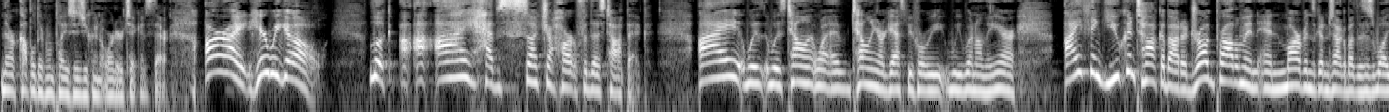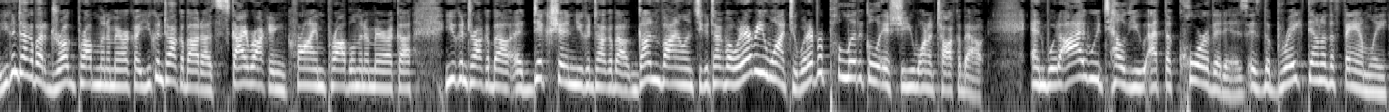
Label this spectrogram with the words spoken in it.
there are a couple different places you can order tickets there. All right, here we go. Look, I, I have such a heart for this topic. I was, was telling telling our guests before we, we went on the air. I think you can talk about a drug problem, and, and Marvin's going to talk about this as well. You can talk about a drug problem in America. You can talk about a skyrocketing crime problem in America. You can talk about addiction. You can talk about gun violence. You can talk about whatever you want to, whatever political issue you want to talk about. And what I would tell you at the core of it is, is the breakdown of the family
